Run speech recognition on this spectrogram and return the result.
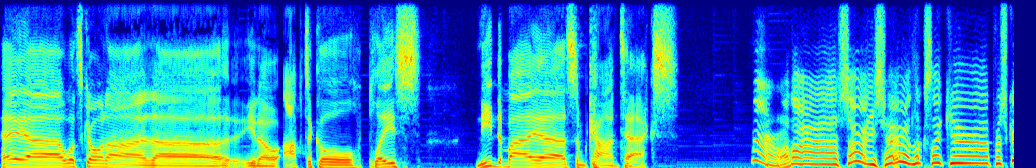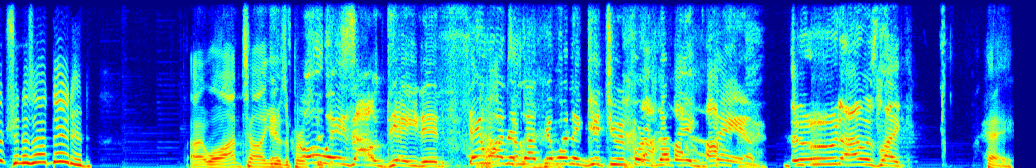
Hey, uh, what's going on? Uh, you know, optical place. Need to buy uh, some contacts. Oh, well, uh, sorry, sir. It looks like your uh, prescription is outdated. All right. Well, I'm telling you, as a person, that Always outdated. They want to they want to get you for another exam. dude, I was like, hey,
